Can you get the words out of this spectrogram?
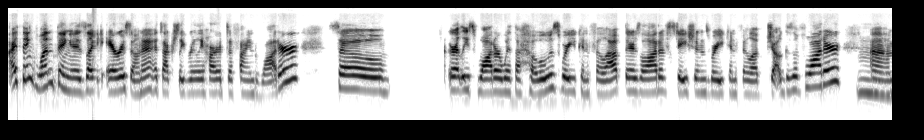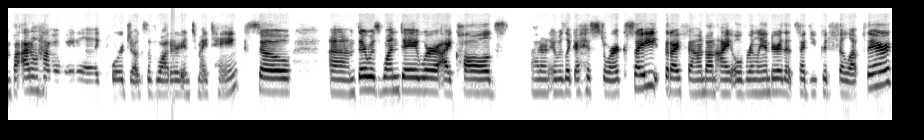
I think one thing is like Arizona, it's actually really hard to find water. So, or at least water with a hose where you can fill up. There's a lot of stations where you can fill up jugs of water, mm. um, but I don't have a way to like pour jugs of water into my tank. So, um, there was one day where I called I don't it was like a historic site that I found on iOverlander that said you could fill up there,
